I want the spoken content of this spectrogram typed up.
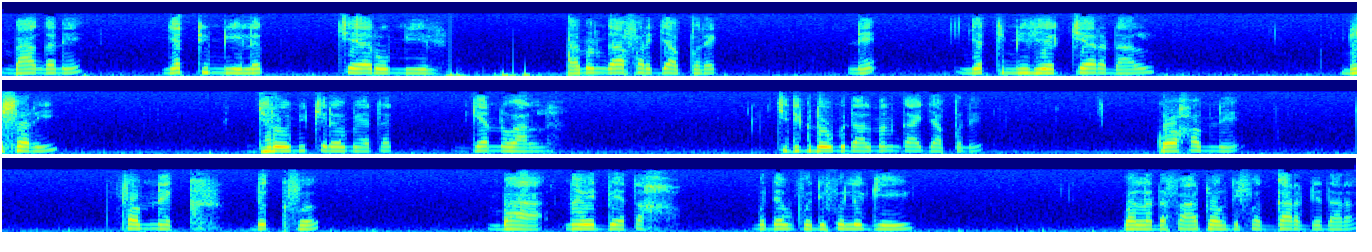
mbaa nga ne ñetti miil ak ceeru miil. Daa mën ngaa far jàpp rek ne ñetti miil yeeg ceer daal du sori juróomi kilomètre ak genn wàll ci digg doomu daal mën ngaa jàpp ne koo xam ne fam nekk dëkk fa mbaa nawet bee tax mu dem fa di fa liggéey wala dafa toog di fa garde dara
